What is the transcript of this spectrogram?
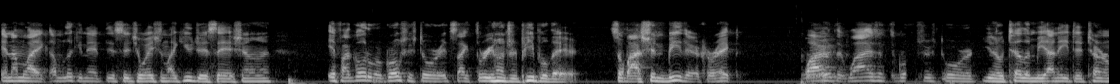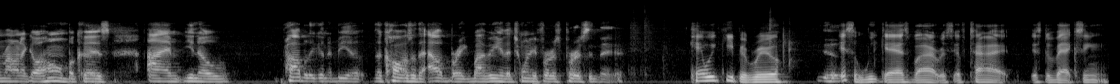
and i'm like i'm looking at this situation like you just said sean if i go to a grocery store it's like 300 people there so i shouldn't be there correct why the, why isn't the grocery store you know telling me i need to turn around and go home because i'm you know probably going to be a, the cause of the outbreak by being the 21st person there. Can we keep it real? Yeah. It's a weak ass virus. If Tide, it's the vaccine.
